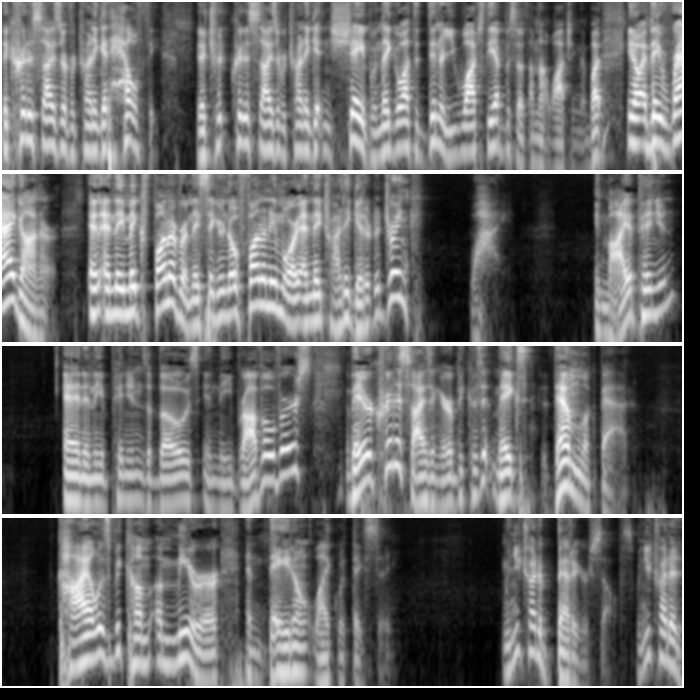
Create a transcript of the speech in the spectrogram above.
They criticized her for trying to get healthy. They tr- criticize her for trying to get in shape. When they go out to dinner, you watch the episodes. I'm not watching them, but you know, and they rag on her and, and they make fun of her and they say, You're no fun anymore. And they try to get her to drink. Why? In my opinion, and in the opinions of those in the Bravo verse, they are criticizing her because it makes them look bad. Kyle has become a mirror and they don't like what they see. When you try to better yourselves, when you try to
